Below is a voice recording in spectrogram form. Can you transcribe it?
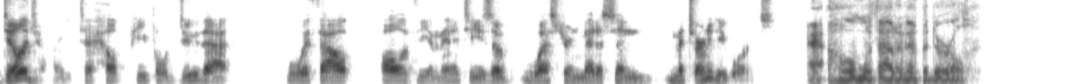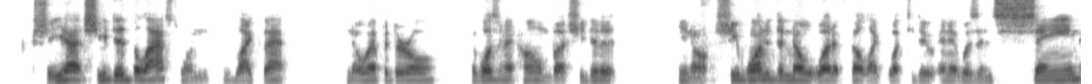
diligently to help people do that without all of the amenities of Western medicine maternity wards. At home without an epidural. She had she did the last one like that. No epidural. It wasn't at home, but she did it. You know, she wanted to know what it felt like, what to do. And it was insane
